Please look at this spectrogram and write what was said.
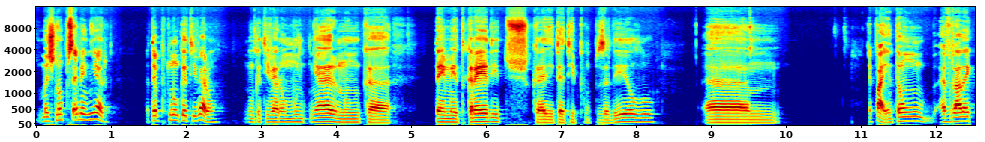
mas não percebem dinheiro. Até porque nunca tiveram. Nunca tiveram muito dinheiro, nunca têm medo de créditos. Crédito é tipo um pesadelo. Um, epá, então a verdade é que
